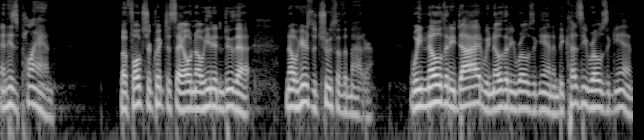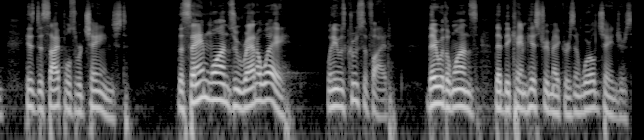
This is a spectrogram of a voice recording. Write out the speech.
and His plan. But folks are quick to say, oh, no, He didn't do that. No, here's the truth of the matter we know that he died, we know that he rose again. And because he rose again, his disciples were changed. The same ones who ran away when he was crucified, they were the ones that became history makers and world changers.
